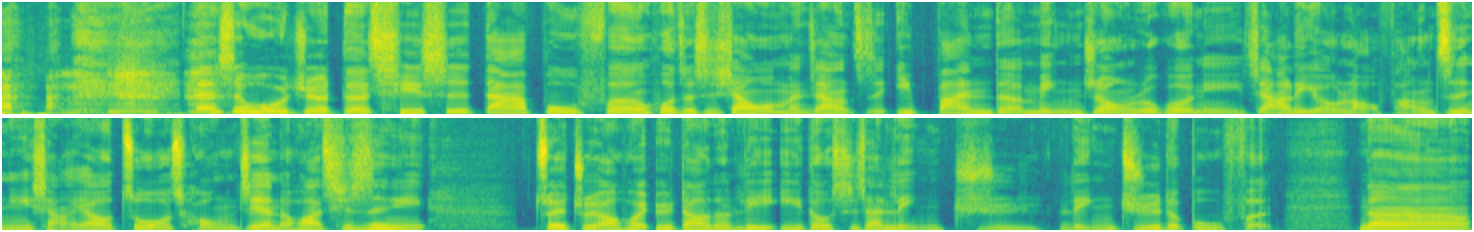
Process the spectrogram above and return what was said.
但是我觉得其实大部分或者是像我们这样子一般的民众，如果你家里有老房子，你想要做重建的话，其实你最主要会遇到的利益都是在邻居邻居的部分。那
